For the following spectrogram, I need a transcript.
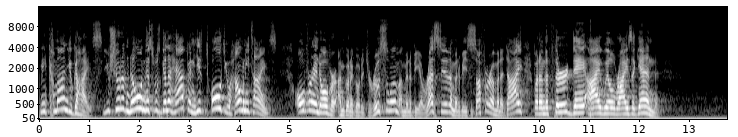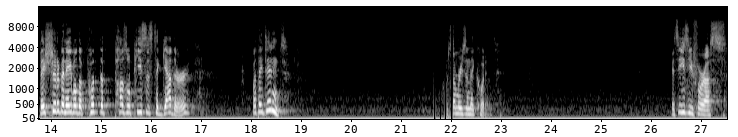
I mean, come on, you guys. You should have known this was going to happen. He's told you how many times? Over and over, I'm going to go to Jerusalem. I'm going to be arrested. I'm going to be suffer. I'm going to die. But on the third day, I will rise again. They should have been able to put the puzzle pieces together, but they didn't. For some reason, they couldn't. It's easy for us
